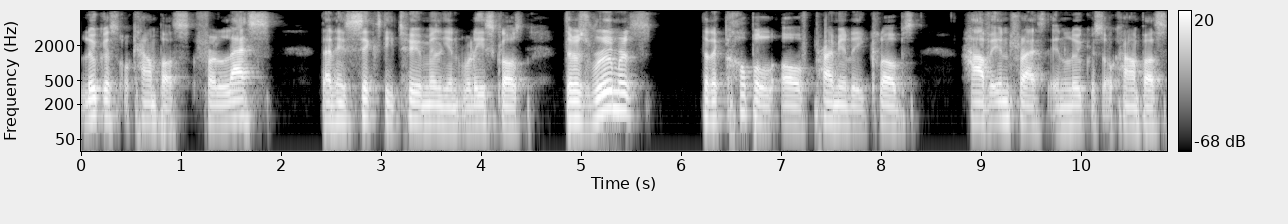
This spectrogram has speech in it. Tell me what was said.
Lucas Ocampos for less than his 62 million release clause. There's rumours that a couple of Premier League clubs have interest in Lucas Ocampos.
